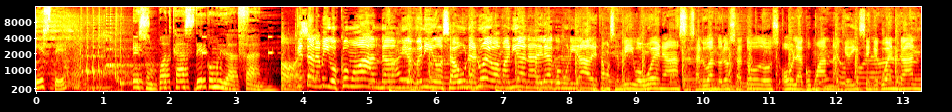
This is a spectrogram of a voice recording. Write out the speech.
Este es un podcast de comunidad fan. ¿Qué tal amigos? ¿Cómo andan? Bienvenidos a una nueva mañana de la comunidad. Estamos en vivo, buenas, saludándolos a todos. Hola, ¿cómo andan? ¿Qué dicen? ¿Qué cuentan?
